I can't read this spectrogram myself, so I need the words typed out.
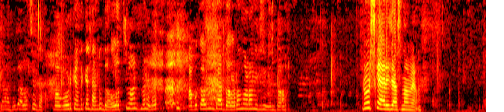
దాంట్లో దొలొచ్చుంట మా ఊడికి ఎంతకి వెళ్తే అంటే దొలొచ్చు అంటున్నాడు. అవకాశం ఉంటే ఆ దొలడం కూడా మీకు చూపిస్తాం. ఫ్రూట్స్ క్యారీ చేస్తున్నాం మేము దిస్ ఇస్ స్టార్ ఫుడ్ అక్కడికి వెళ్ళాక చూద్దాం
